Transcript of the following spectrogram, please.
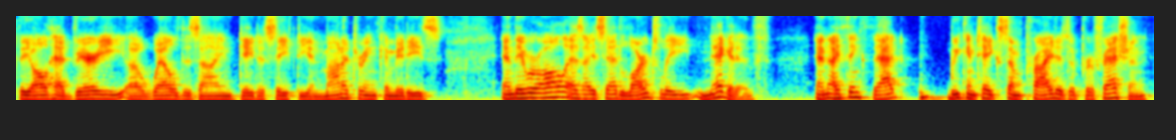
They all had very uh, well designed data safety and monitoring committees. And they were all, as I said, largely negative. And I think that we can take some pride as a profession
